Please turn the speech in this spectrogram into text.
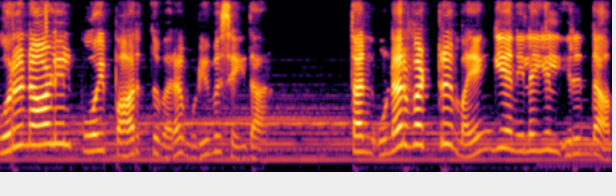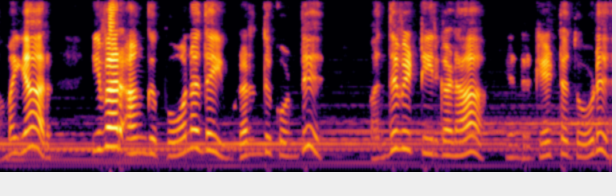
ஒரு நாளில் போய் பார்த்து வர முடிவு செய்தார். தன் உணர்வற்று மயங்கிய நிலையில் இருந்த அம்மையார் இவர் அங்கு போனதை உணர்ந்து கொண்டு வந்துவிட்டீர்களா என்று கேட்டதோடு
